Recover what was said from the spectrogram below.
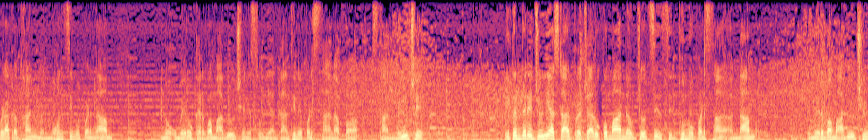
વડાપ્રધાન મનમોહનસિંહનું પણ નામ નો ઉમેરો કરવામાં આવ્યો છે અને સોનિયા ગાંધીને પણ સ્થાન આપવા સ્થાન મળ્યું છે. એકંદરે જોઈએ સ્ટાર પ્રચારકોમાં નવજોતસિંહ સિદ્ધુનું પણ નામ ઉમેરવામાં આવ્યું છે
